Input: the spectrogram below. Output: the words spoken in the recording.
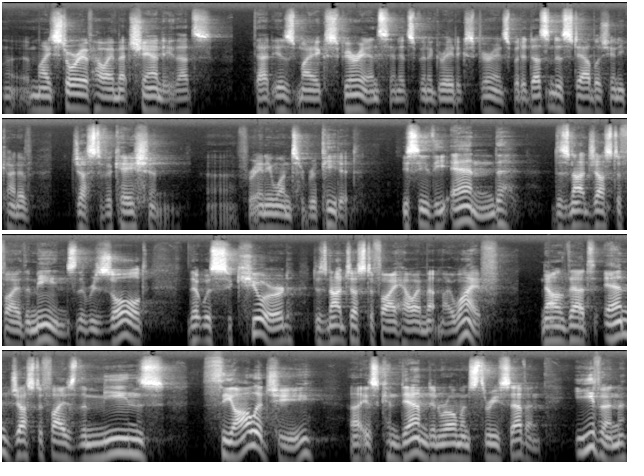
Uh, my story of how I met Shandy, that's, that is my experience, and it's been a great experience, but it doesn't establish any kind of justification uh, for anyone to repeat it. You see, the end does not justify the means. The result that was secured does not justify how I met my wife. Now, that end justifies the means theology uh, is condemned in Romans 3 7 even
